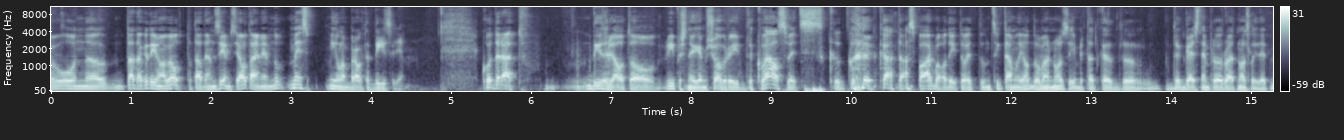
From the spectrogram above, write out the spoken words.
un uh, tādā gadījumā vēl par tādiem ziemas jautājumiem. Nu, mēs mīlam braukt ar dīzeļiem. Ko darētu dīzeļauto īpašniekiem šobrīd kvēlsveits, kā tās pārbaudīt, un cik tām liela domāju nozīme ir tad, kad uh, gaisa temperatūra varētu noslīdēt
